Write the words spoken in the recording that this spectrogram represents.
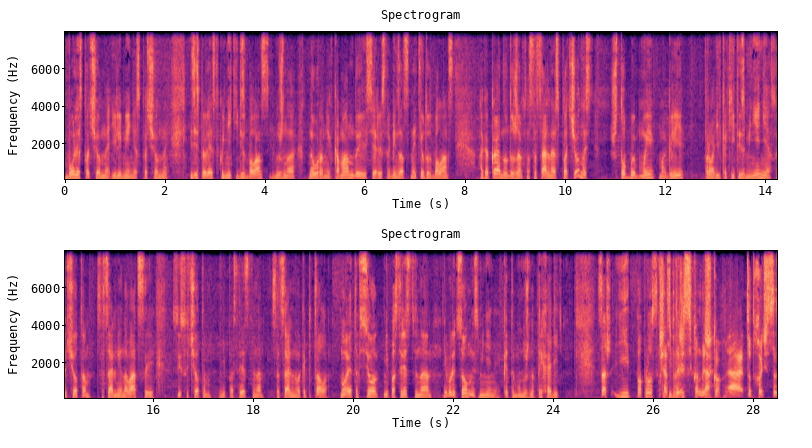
более сплоченная или менее сплоченная. И здесь появляется такой некий дисбаланс, и нужно на уровне команды, сервис, организации найти вот этот баланс а какая должна быть социальная сплоченность, чтобы мы могли проводить какие-то изменения с учетом социальной инновации и с учетом непосредственно социального капитала. Но это все непосредственно эволюционные изменения, к этому нужно приходить. Саш, и вопрос Сейчас, к тебе. подожди секундочку. Да. А, тут хочется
